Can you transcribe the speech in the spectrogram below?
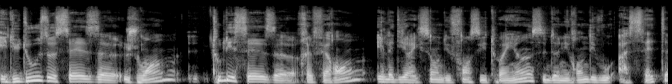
et du 12 au 16 juin, tous les 16 référents et la direction du Fonds citoyen se donnent rendez-vous à 7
